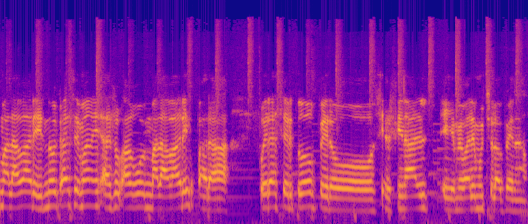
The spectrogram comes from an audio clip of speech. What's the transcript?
malabares, ¿no? Cada semana hago malabares para poder hacer todo, pero sí, al final eh, me vale mucho la pena.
